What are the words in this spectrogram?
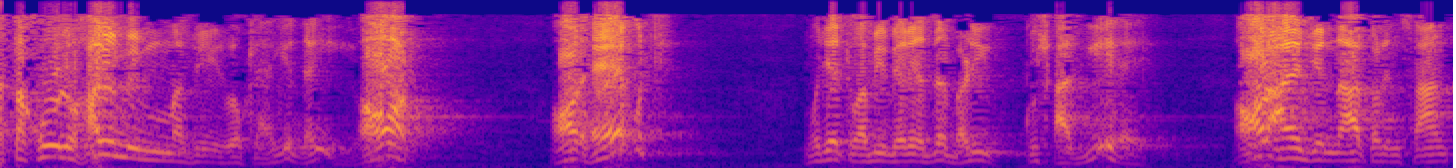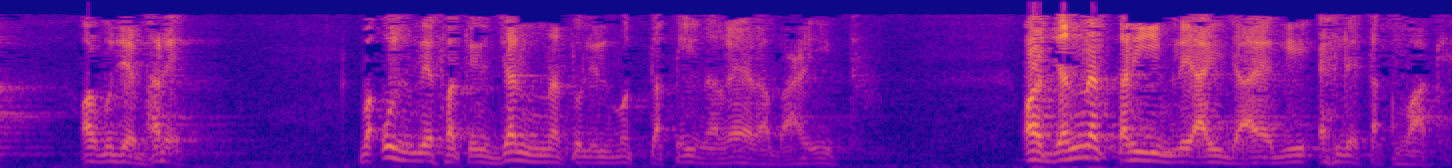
تقول حل مزید وہ کہہ گی، نہیں، اور اور ہے کچھ؟ مجھے تو ابھی میرے اندر بڑی کشادگی ہے، اور آئے جنات اور انسان، اور مجھے بھرے۔ وہ عزل فتح جنت المتقین غیر بعید اور جنت قریب لے آئی جائے گی اہل تقوا کے،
